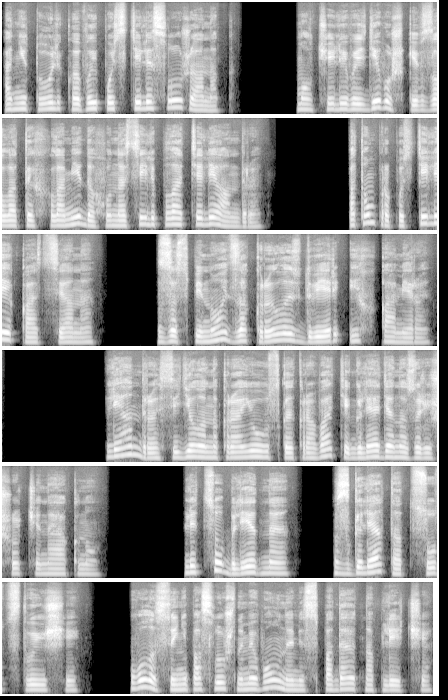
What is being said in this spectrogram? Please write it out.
Они только выпустили служанок. Молчаливые девушки в золотых хламидах уносили платье Леандры. Потом пропустили и Кассиана. За спиной закрылась дверь их камеры. Леандра сидела на краю узкой кровати, глядя на зарешетченное окно. Лицо бледное, взгляд отсутствующий. Волосы непослушными волнами спадают на плечи.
